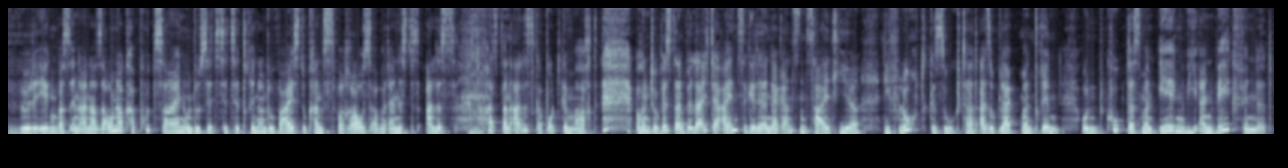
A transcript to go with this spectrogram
würde irgendwas in einer Sauna kaputt sein und du sitzt jetzt hier drin und du weißt, du kannst zwar raus, aber dann ist das alles, du hast dann alles kaputt gemacht. Und du bist dann vielleicht der Einzige, der in der ganzen Zeit hier die Flucht gesucht hat. Also bleibt man drin und guckt, dass man irgendwie einen Weg findet.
